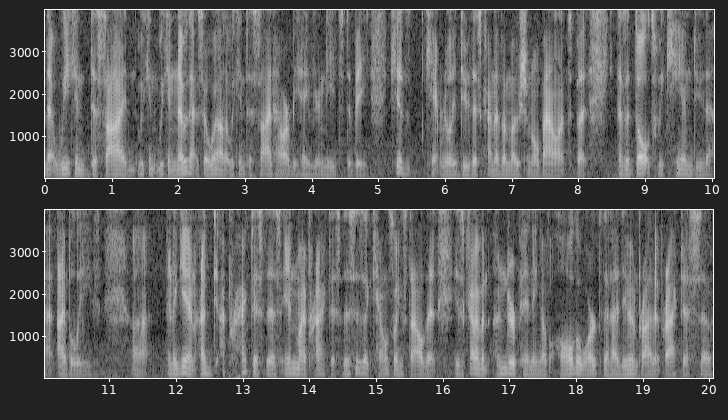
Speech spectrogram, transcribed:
that we can decide we can we can know that so well that we can decide how our behavior needs to be. Kids can't really do this kind of emotional balance but as adults we can do that i believe. Uh, and again, I, I, practice this in my practice. This is a counseling style that is kind of an underpinning of all the work that I do in private practice. So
